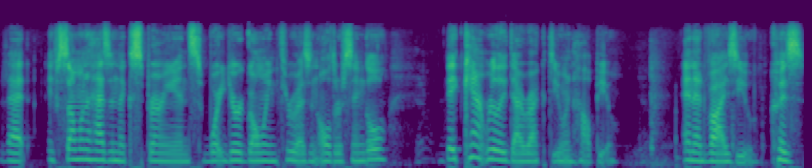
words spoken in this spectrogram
That if someone hasn't experienced what you're going through as an older single, they can't really direct you and help you and advise you because,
